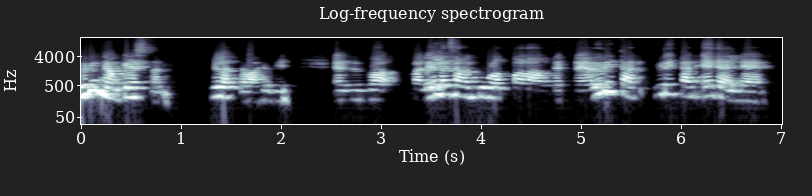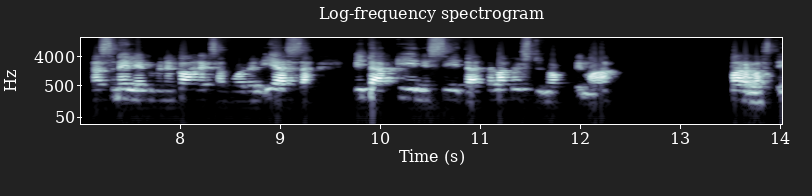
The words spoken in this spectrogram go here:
hyvin ne on kestänyt, yllättävän hyvin. Että välillä saan kuulla palautetta ja yritän, yritän edelleen tässä 48 vuoden iässä pitää kiinni siitä, että mä pystyn oppimaan varmasti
